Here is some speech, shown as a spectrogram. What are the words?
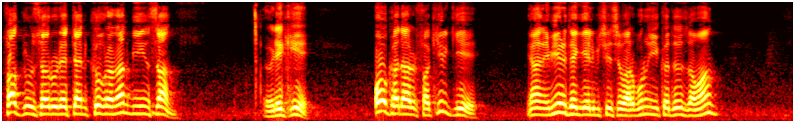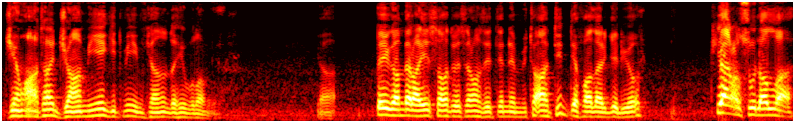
fakr saruretten kıvranan bir insan. Öyle ki o kadar fakir ki yani bir tek elbisesi var. Bunu yıkadığı zaman cemaata, camiye gitme imkanı dahi bulamıyor. Ya Peygamber Aleyhisselatü Vesselam Hazretlerine müteaddit defalar geliyor. Ya Resulallah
